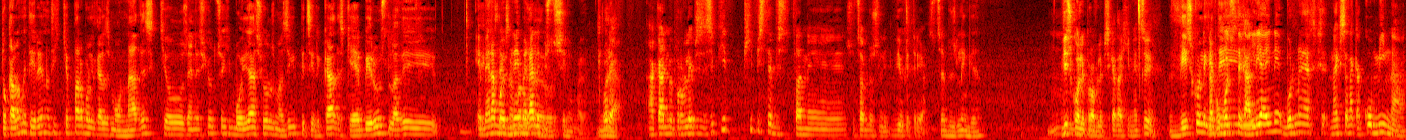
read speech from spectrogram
το καλό με τη Ρέν είναι ότι έχει και πάρα πολύ καλές μονάδες και ο Ζενεσιό τους έχει μπολιάσει όλους μαζί, πιτσιρικάδες και έμπειρους. Δηλαδή. Εμένα έχει μου φτιάξει εμπνέει ένα μεγάλη πάρα εμπιστοσύνη. μου. Ναι. Ωραία. Αν κάνουμε προβλέψεις, εσύ ποιοι, ποιοι πιστεύεις ότι θα είναι στο Champions League 2 και 3. Στο Champions League, ε. Δύσκολη πρόβλεψη καταρχήν, έτσι. Δύσκολη Να γιατί. πούμε ότι στη Γαλλία είναι, μπορεί να, έχ- να έχεις ένα κακό μήνα.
